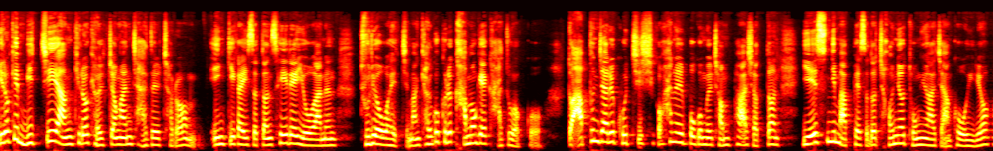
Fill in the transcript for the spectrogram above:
이렇게 믿지 않기로 결정한 자들처럼 인기가 있었던 세례 요한은 두려워했지만 결국 그를 감옥에 가두었고 또 아픈 자를 고치시고 하늘 복음을 전파하셨던 예수님 앞에서도 전혀 동요하지 않고 오히려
